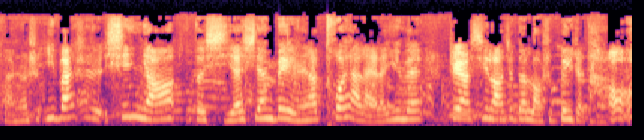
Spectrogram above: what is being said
反正是一般是新娘的鞋先被人家脱下来了，因为这样新郎就得老是背着她。哦，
